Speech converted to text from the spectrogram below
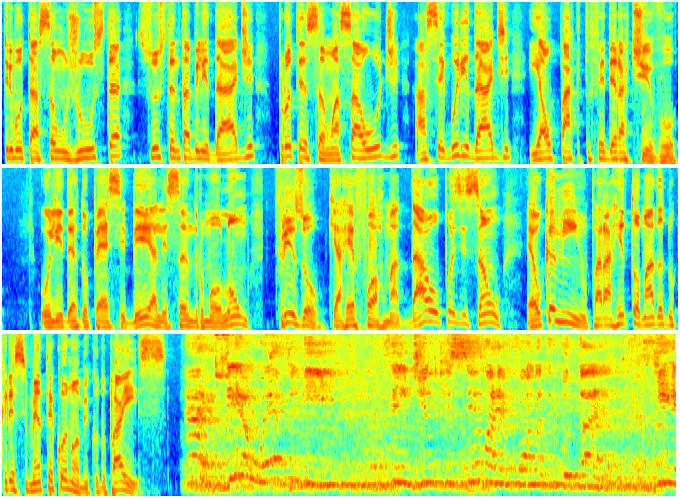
tributação justa, sustentabilidade, proteção à saúde, à seguridade e ao pacto federativo. O líder do PSB, Alessandro Molon, frisou que a reforma da oposição é o caminho para a retomada do crescimento econômico do país. Até o FMI tem dito que sem uma reforma tributária que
